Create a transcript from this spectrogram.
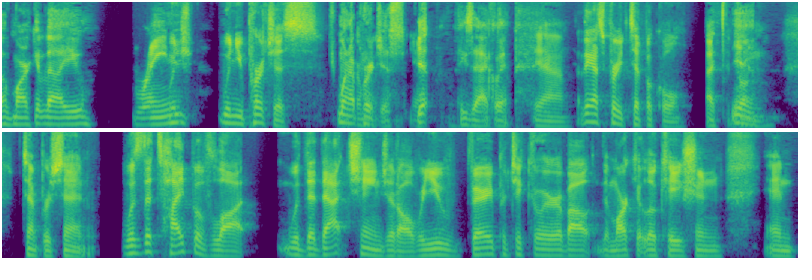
of market value range. When, when you purchase. When I purchase. Yeah. Yep, exactly. Yeah. I think that's pretty typical. I th- yeah. 10%. Was the type of lot would did that change at all? Were you very particular about the market location and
